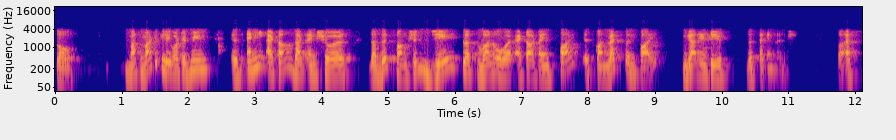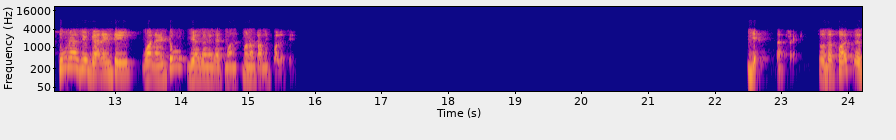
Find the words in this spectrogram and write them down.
So mathematically, what it means is any eta that ensures that this function j plus 1 over eta times phi is convex in phi guarantees the second condition. So as soon as you guarantee 1 and 2, we are going to get mon monotonic policy. Yes, that's right. So the first is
